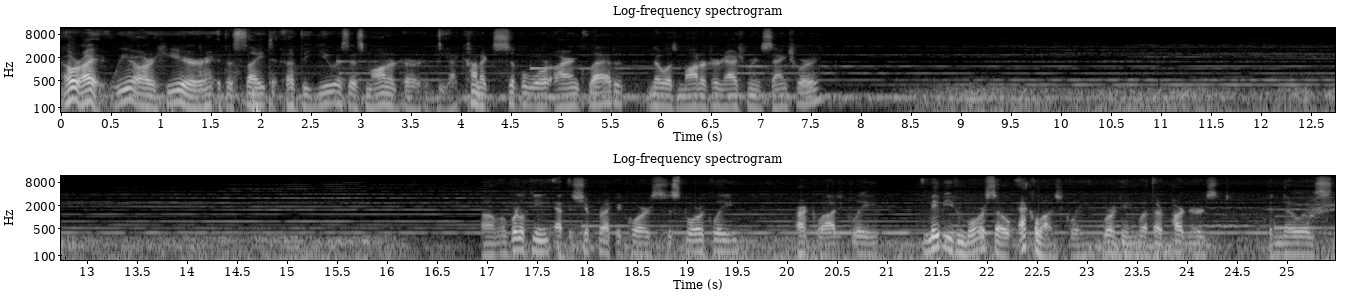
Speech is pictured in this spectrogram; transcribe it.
All right, we are here at the site of the USS Monitor, the iconic Civil War ironclad, NOAA's Monitor National Marine Sanctuary. Um, we're looking at the shipwreck, of course, historically, archaeologically, maybe even more so ecologically, working with our partners at NOAA's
